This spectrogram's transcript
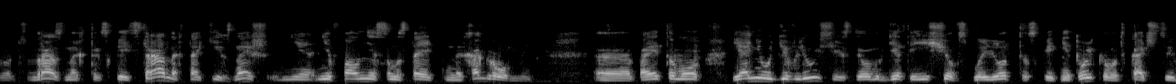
вот, в разных, так сказать, странах таких, знаешь, не, не вполне самостоятельных, огромный. Э, поэтому я не удивлюсь, если он где-то еще всплывет, так сказать, не только вот в качестве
